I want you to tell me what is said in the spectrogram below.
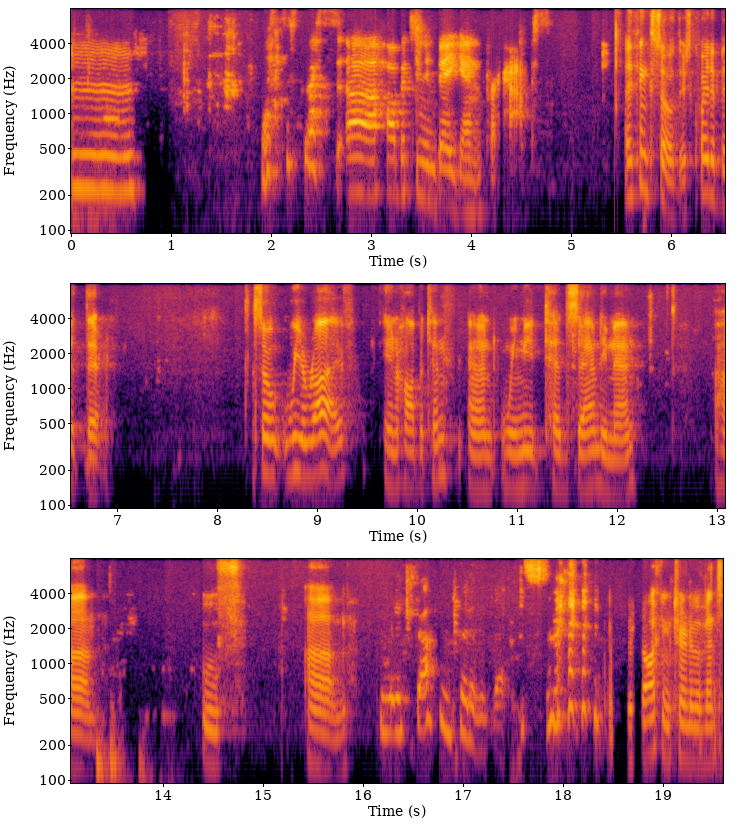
Mm, Let's discuss uh, Hobbiton and Bag End, perhaps. I think so. There's quite a bit there. So we arrive in Hobbiton and we meet Ted Sandyman. Um, oof. Um, What a shocking turn of events. a shocking turn of events.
